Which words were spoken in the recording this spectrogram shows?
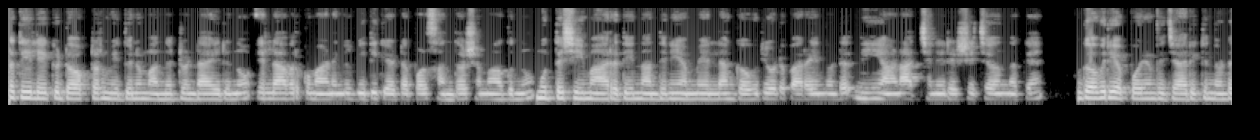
കോടതിയിലേക്ക് ഡോക്ടർ മിഥുനും വന്നിട്ടുണ്ടായിരുന്നു. എല്ലാവർക്കുമാണെങ്കിൽ വിധി കേട്ടപ്പോൾ സന്തോഷമാകുന്നു. മുത്തശ്ശി മാരതി നന്ദിനി അമ്മയെല്ലാം ഗൗരിയോട് പറയുന്നുണ്ട് നീയാണ് അച്ഛനെ രക്ഷിച്ചതെന്നൊക്കെ. ഗൗരി എപ്പോഴും വിചാരിക്കുന്നുണ്ട്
